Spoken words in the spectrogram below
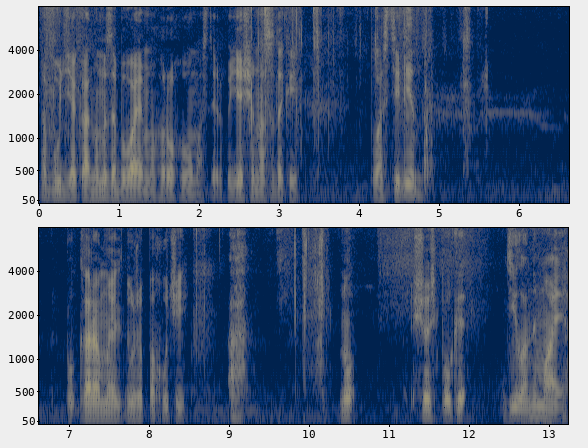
та будь-яка, ну ми забиваємо горохову мастирку. Є ще у нас такий пластилін. Карамель дуже пахучий. А. Ну, щось поки діла немає.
